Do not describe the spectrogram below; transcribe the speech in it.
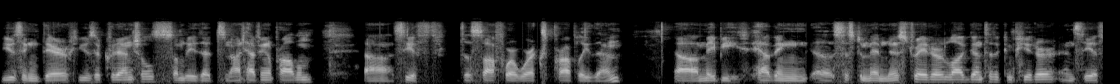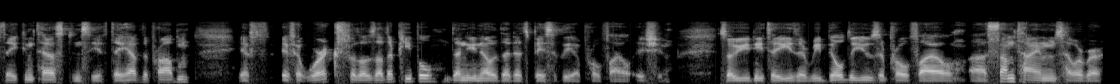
using their user credentials, somebody that's not having a problem, uh, see if the software works properly then uh, maybe having a system administrator log into the computer and see if they can test and see if they have the problem. If, if it works for those other people, then you know that it's basically a profile issue. So you need to either rebuild the user profile. Uh, sometimes, however,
